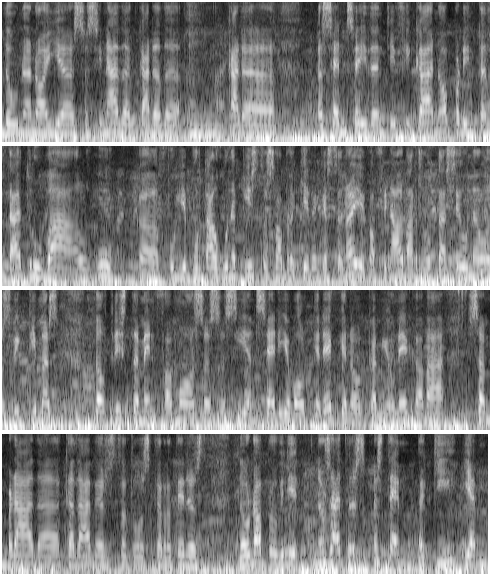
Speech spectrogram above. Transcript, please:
d'una noia assassinada encara, de, encara sense identificar no? per intentar trobar algú que pugui portar alguna pista sobre qui era aquesta noia que al final va resultar ser una de les víctimes del tristament famós assassí en sèrie Volqueré que era el camioner que va sembrar de cadàvers totes les carreteres d'Europa. Nosaltres estem aquí i hem,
